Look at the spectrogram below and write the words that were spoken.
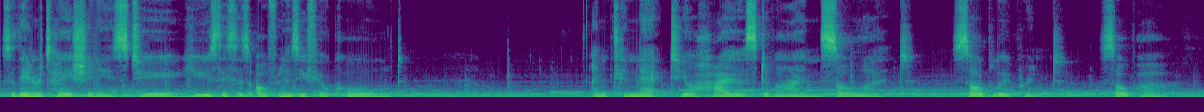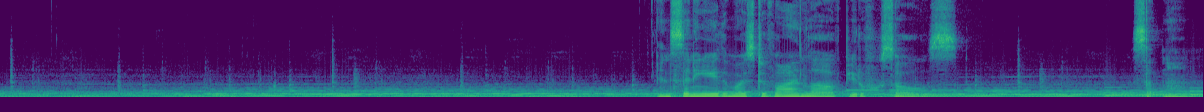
So, the invitation is to use this as often as you feel called and connect to your highest divine soul light, soul blueprint, soul path. and sending you the most divine love, beautiful souls. Satnam.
